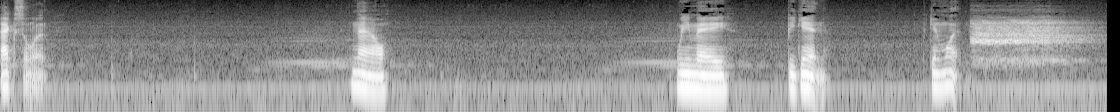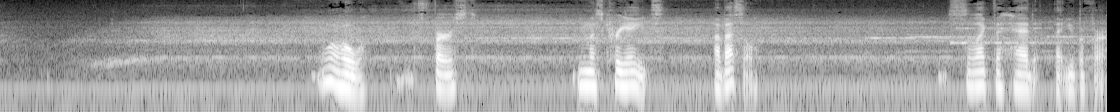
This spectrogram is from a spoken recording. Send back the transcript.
excellent. Now, we may begin. Begin what? Whoa. First, you must create a vessel. Select the head that you prefer.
